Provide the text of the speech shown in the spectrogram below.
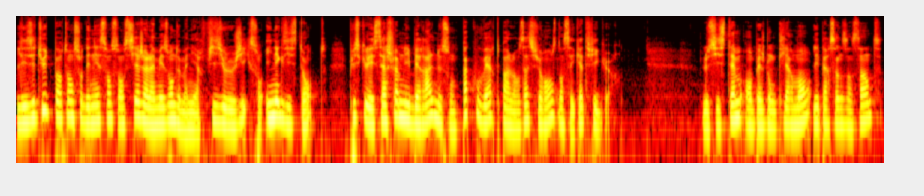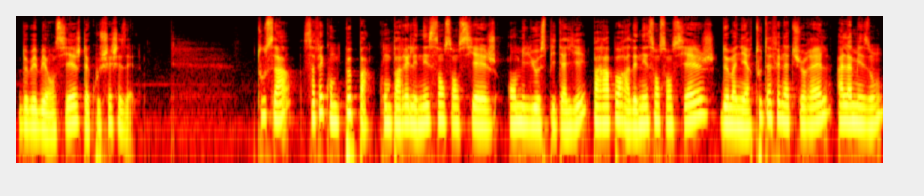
Les études portant sur des naissances en siège à la maison de manière physiologique sont inexistantes, puisque les sages-femmes libérales ne sont pas couvertes par leurs assurances dans ces cas de figure. Le système empêche donc clairement les personnes enceintes de bébés en siège d'accoucher chez elles. Tout ça, ça fait qu'on ne peut pas comparer les naissances en siège en milieu hospitalier par rapport à des naissances en siège de manière tout à fait naturelle à la maison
